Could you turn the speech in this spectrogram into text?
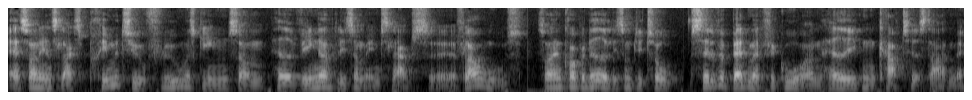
af sådan en slags primitiv flyvemaskine, som havde vinger, ligesom en slags øh, flagmus. Så han kombinerede ligesom de to. Selve Batman-figuren havde ikke en kap til at starte med.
